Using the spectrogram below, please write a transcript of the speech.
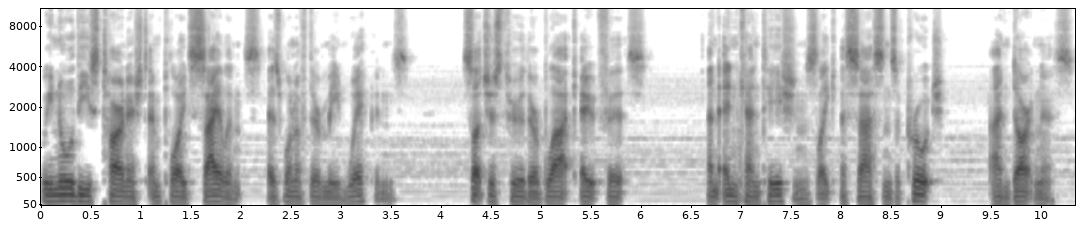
We know these Tarnished employed silence as one of their main weapons, such as through their black outfits, and incantations like Assassin's Approach and darkness,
